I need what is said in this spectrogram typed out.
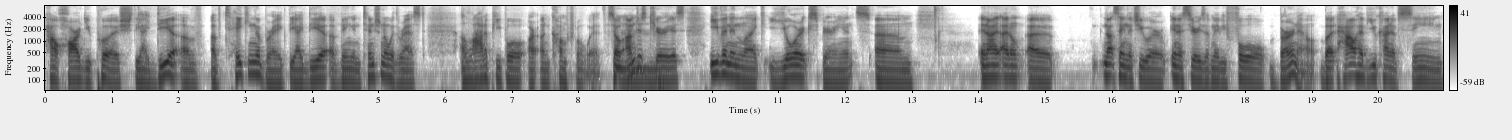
how hard you push, the idea of, of taking a break, the idea of being intentional with rest, a lot of people are uncomfortable with. So I'm just curious, even in like your experience, um, and I, I don't, uh, not saying that you were in a series of maybe full burnout, but how have you kind of seen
